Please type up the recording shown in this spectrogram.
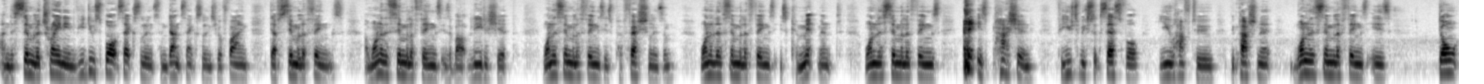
And the similar training, if you do sports excellence and dance excellence, you'll find they have similar things. And one of the similar things is about leadership. One of the similar things is professionalism. One of the similar things is commitment. One of the similar things is passion. For you to be successful, you have to be passionate. One of the similar things is don't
